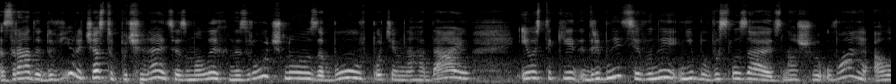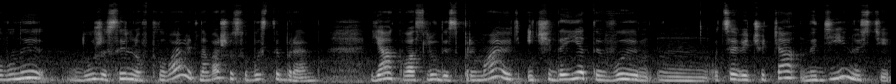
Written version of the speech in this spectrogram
зради довіри часто починаються з малих незручно, забув, потім нагадаю. І ось такі дрібниці вони ніби вислизають з нашої уваги, але вони дуже сильно впливають на ваш особистий бренд. Як вас люди сприймають, і чи даєте ви оце відчуття надійності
